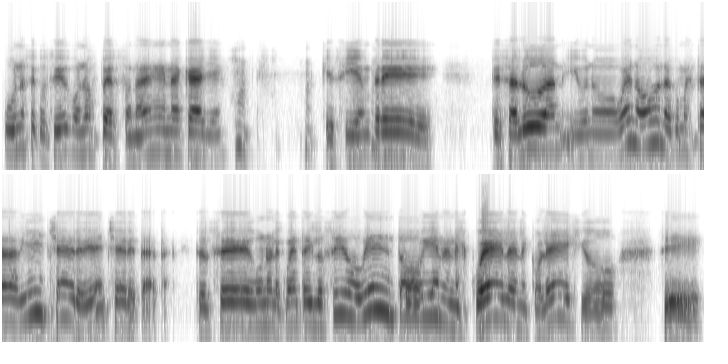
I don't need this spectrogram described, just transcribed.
uno se consigue con unos personajes en la calle que siempre te saludan y uno, bueno, hola, ¿cómo estás? Bien, chévere, bien, chévere, ta, Entonces uno le cuenta, y los hijos, bien, todo bien, en la escuela, en el colegio, sí,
